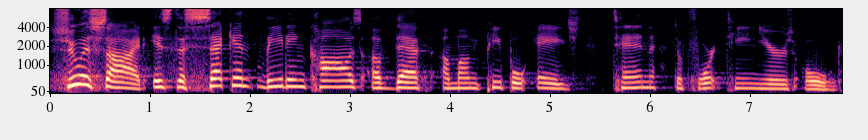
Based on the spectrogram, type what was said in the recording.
Suicide is the second leading cause of death among people aged 10 to 14 years old.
